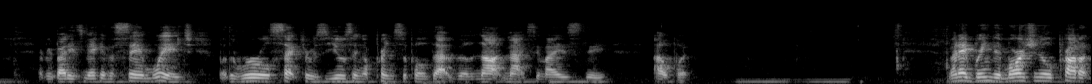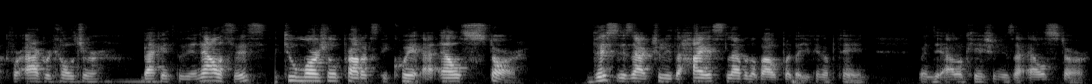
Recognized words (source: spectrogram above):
Everybody's making the same wage, but the rural sector is using a principle that will not maximize the output. When I bring the marginal product for agriculture back into the analysis, the two marginal products equate at L star. This is actually the highest level of output that you can obtain when the allocation is at L star.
